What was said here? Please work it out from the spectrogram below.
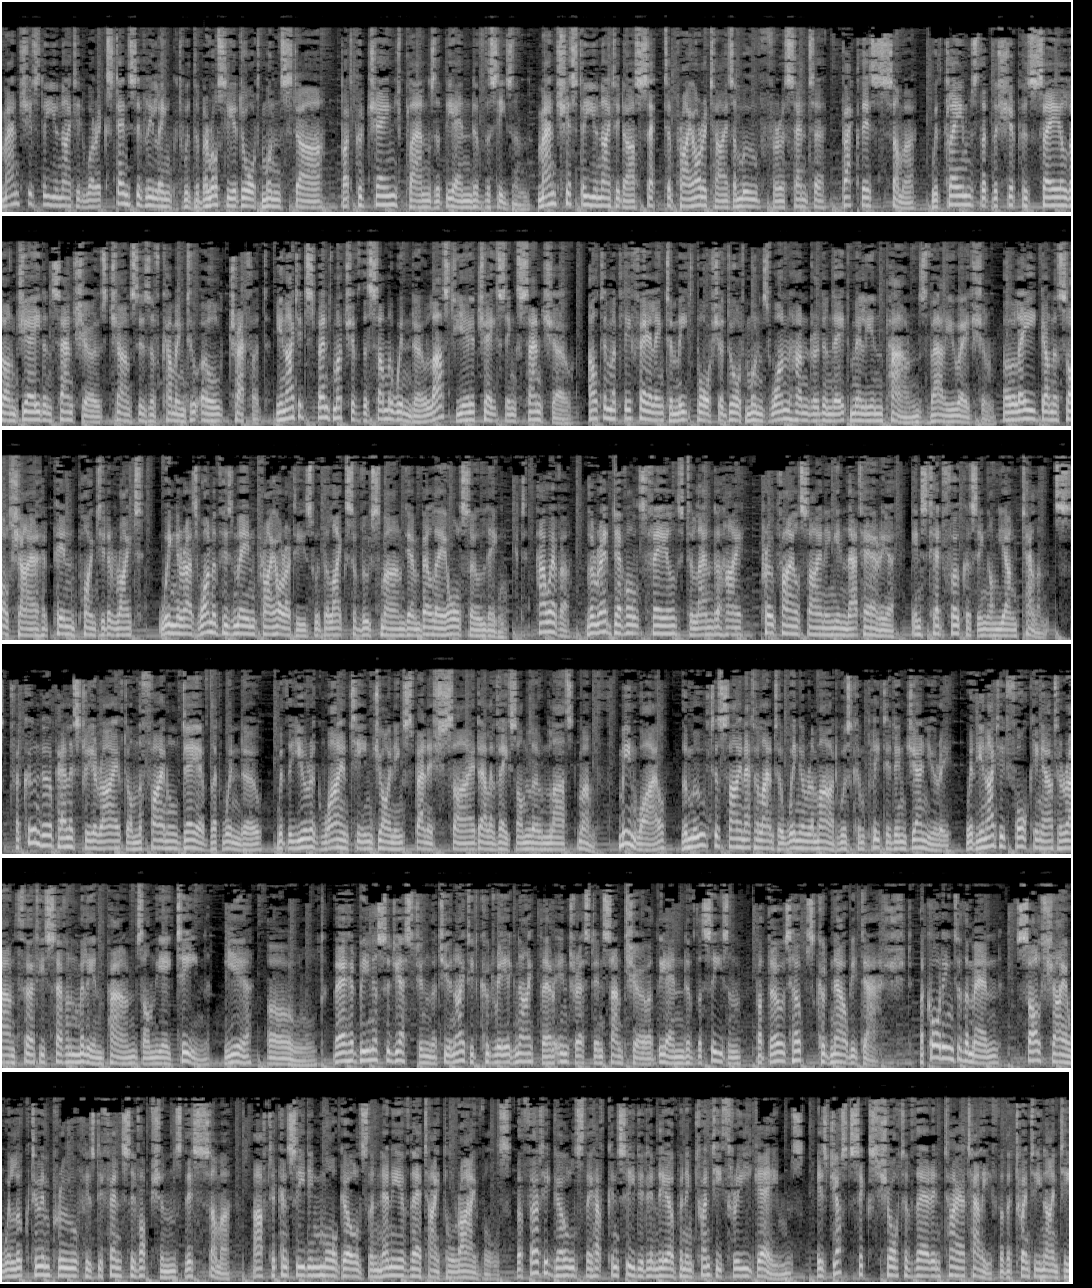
Manchester United were extensively linked with the Borussia Dortmund star, but could change plans at the end of the season. Manchester United are set to prioritise a move for a centre-back this summer, with claims that the ship has sailed on Jadon Sancho's chances of coming to Old Trafford. United spent much of the summer window last year chasing Sancho, ultimately failing to meet Borussia Dortmund's £108 million valuation. Ole Gunnar Solskjaer had pinpointed a right winger as one of his main priorities with the likes of Ousmane Dembele also linked. However, the Red Devils failed to land a high profile signing in that area, instead focusing on young talents. Facundo Pellistri arrived on the final day of that window, with the Uruguayan team joining Spanish side Alaves on loan last month. Meanwhile, the move to sign Atalanta winger Amad was completed in January, with United forking out around £37 million on the 18-year-old. There had been a suggestion that United could reignite their interest in Sancho at the end of the season, but those hopes could now be dashed. According to the men, Solskjaer will look to improve his defensive options this summer, after conceding more goals than any of their title rivals. The 30 goals they have conceded in the opening 23 games, is just six short of their entire tally for the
